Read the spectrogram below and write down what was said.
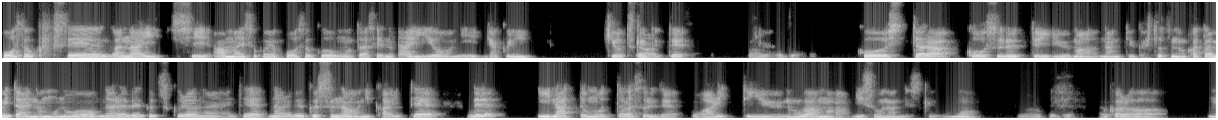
法則性がないし、あんまりそこに法則を持たせないように逆に気をつけてて、なるほど。こうしたらこうするっていう、まあ、なんていうか一つの型みたいなものをなるべく作らないで、なるべく素直に書いて、で、いいなって思ったらそれで終わりっていうのが、まあ理想なんですけれども、うん、なるほど。だから、うー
